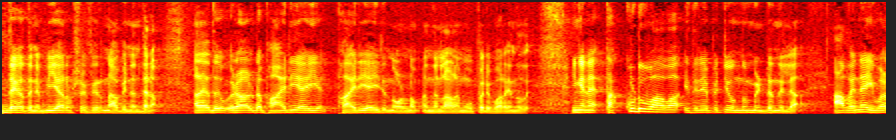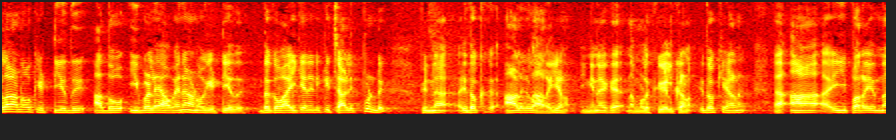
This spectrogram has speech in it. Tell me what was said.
ഇദ്ദേഹത്തിന് ബി ആർ എം ഷഫീറിന് അഭിനന്ദനം. അതായത് ഒരാളുടെ ഭാര്യയായാൽ ഭാര്യയായിരുന്നോളണം എന്നുള്ളതാണ് മൂപ്പർ പറയുന്നത്. ഇങ്ങനെ തക്കുടുവാവ ഇതിനെപ്പറ്റി ഒന്നും മിണ്ടുന്നില്ല. അവനെ ഇവളാണോ കിട്ടിയത്? അതോ ഇവളെ അവനാണോ കിട്ടിയത്? ഇതൊക്കെ വായിക്കാൻ എനിക്ക് ചളിപ്പുണ്ട്. പിന്നെ ഇതൊക്കെ ആളുകൾ അറിയണം. ഇങ്ങനെയൊക്കെ നമ്മൾ കേൾക്കണം. ഇതൊക്കെയാണ് ഈ പറയുന്ന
